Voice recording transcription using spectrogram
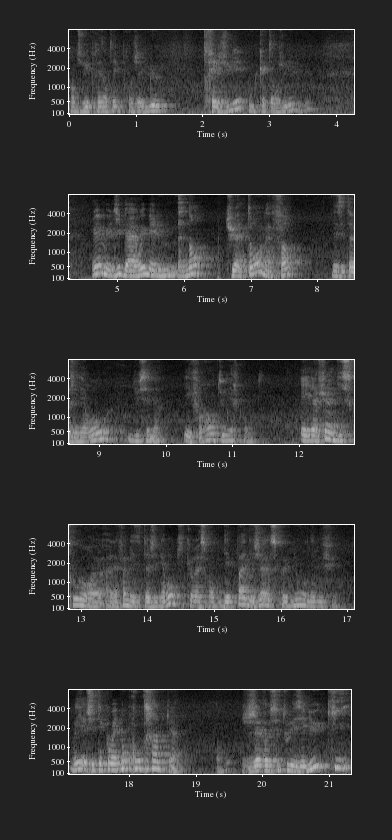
quand je lui ai présenté le projet le 13 juillet, ou le 14 juillet, il me dit, ben oui, mais maintenant, tu attends la fin des États généraux du Sénat. Et il faudra en tenir compte. Et il a fait un discours euh, à la fin des États généraux qui ne correspondait pas déjà à ce que nous, on avait fait. Vous voyez, j'étais complètement contrainte là. J'ai reçu tous les élus qui,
